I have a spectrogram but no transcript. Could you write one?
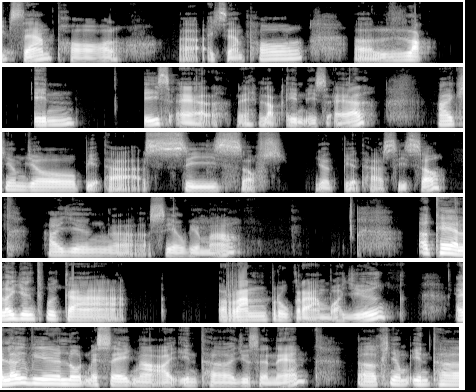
example example log in is l ណា log in is l ហើយខ្ញុំយកពាក្យថា c source យកពាក្យថា c source ហើយយើងសៀវវាមក អូខេឥឡូវយើងធ្វើការ run program របស់យើងឥឡូវវា load message មកឲ្យ enter username ខ្ញុំ enter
